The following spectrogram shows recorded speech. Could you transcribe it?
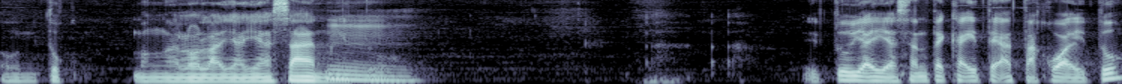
untuk mengelola yayasan gitu. Hmm. Itu yayasan TKIT Atakwa itu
